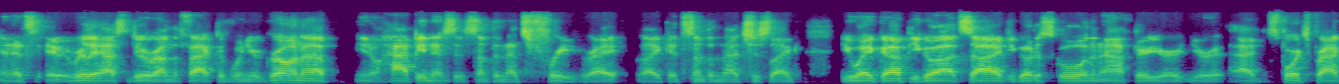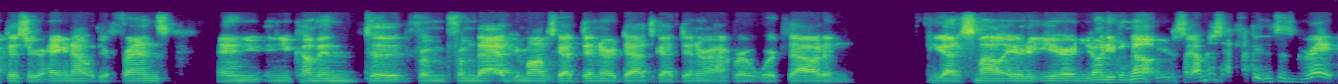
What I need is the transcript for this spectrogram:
and it's it really has to do around the fact of when you're growing up you know happiness is something that's free right? Like it's something that's just like you wake up you go outside you go to school and then after you're you're at sports practice or you're hanging out with your friends and you and you come in to from from that your mom's got dinner dad's got dinner after it works out and you got to smile ear to ear and you don't even know. You're just like i'm just happy. This is great.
